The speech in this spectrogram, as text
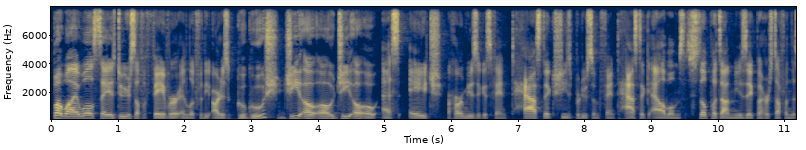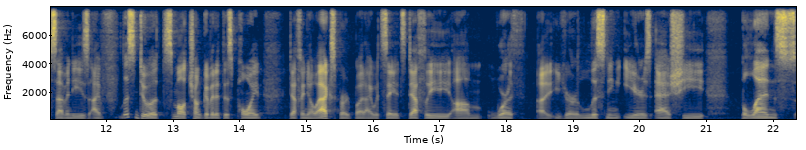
But what I will say is do yourself a favor and look for the artist Googoosh, G O O G O O S H. Her music is fantastic. She's produced some fantastic albums, still puts out music, but her stuff from the 70s, I've listened to a small chunk of it at this point. Definitely no expert, but I would say it's definitely um, worth uh, your listening ears as she blends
